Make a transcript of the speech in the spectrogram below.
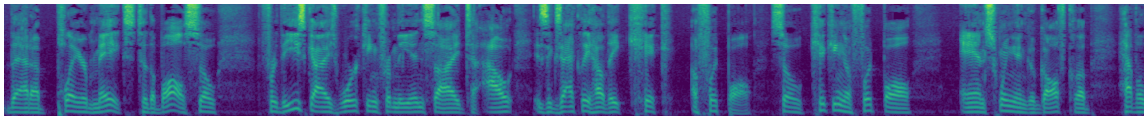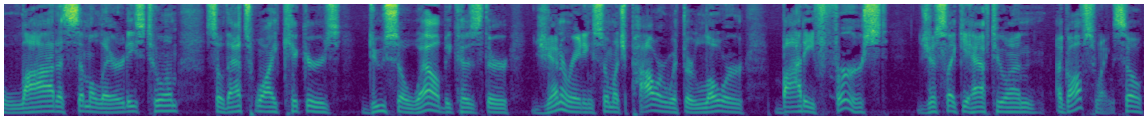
that a player makes to the ball. So for these guys, working from the inside to out is exactly how they kick a football. So kicking a football and swinging a golf club have a lot of similarities to them. So that's why kickers do so well because they're generating so much power with their lower body first, just like you have to on a golf swing. So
